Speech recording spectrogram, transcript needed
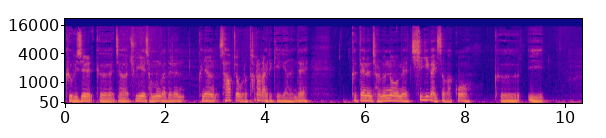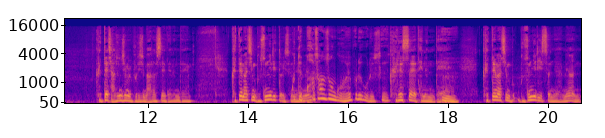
그 빚을 그 저 주위의 전문가들은 그냥 사업적으로 털어라 이렇게 얘기하는데 그때는 젊은 놈의 치기가 있어갖고 그 이 그때 자존심을 부리지 말았어야 되는데 그때 마침 무슨 일이 또 있었냐면 그때 파산 선고 해버리고 그랬어요. 그랬어야 되는데 음. 그때 마침 무슨 일이 있었냐면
